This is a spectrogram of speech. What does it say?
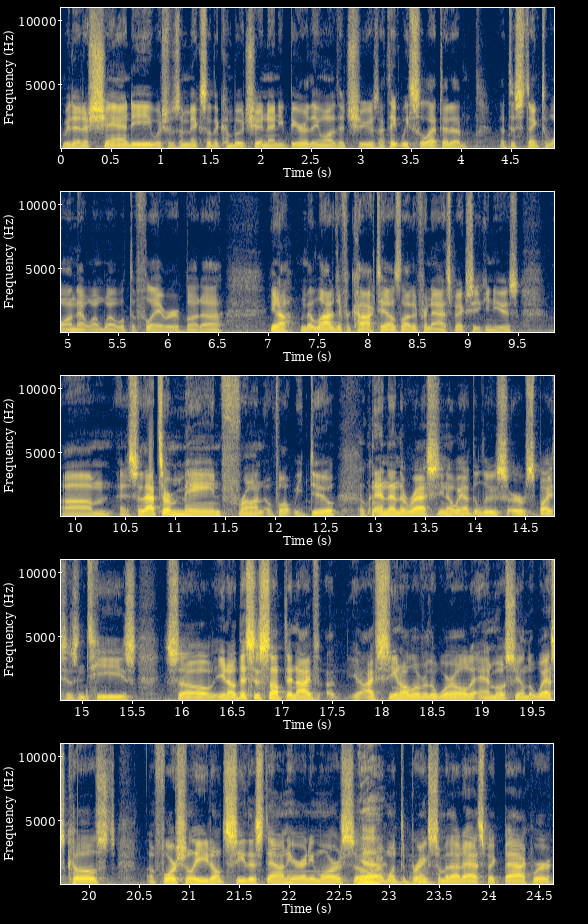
We did a shandy, which was a mix of the kombucha and any beer they wanted to choose. I think we selected a, a distinct one that went well with the flavor, but uh, you know, a lot of different cocktails, a lot of different aspects you can use. Um, and so that's our main front of what we do. Okay. And then the rest, you know, we have the loose herbs, spices, and teas. So, you know, this is something I've uh, you know, I've seen all over the world and mostly on the West Coast. Unfortunately, you don't see this down here anymore. So Yeah. I want to bring some of that aspect back. Where,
